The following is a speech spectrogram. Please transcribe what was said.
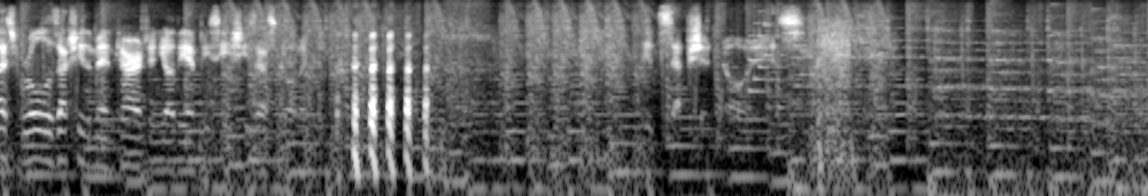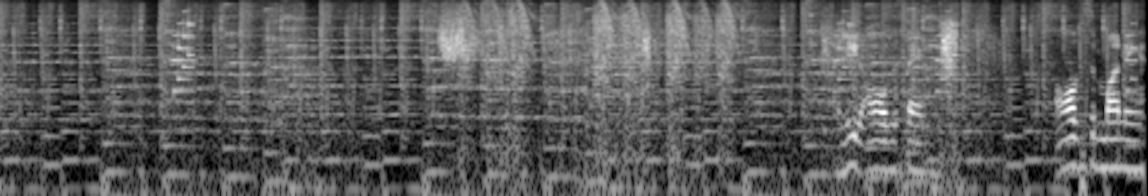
Unless Roll is actually the main character and you're the NPC she's escorting. Inception noise. I need all the things. All the money.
